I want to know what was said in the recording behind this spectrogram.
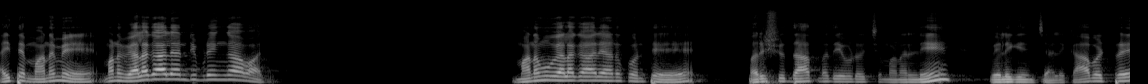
అయితే మనమే మనం వెలగాలి అంటే ఇప్పుడు ఏం కావాలి? మనము వెలగాలి అనుకుంటే పరిశుద్ధాత్మ దేవుడు వచ్చి మనల్ని వెలిగించాలి. కాబట్టే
